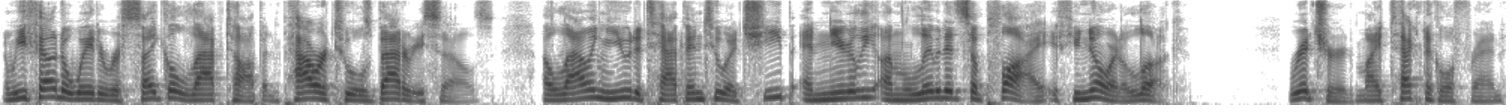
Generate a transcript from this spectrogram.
and we found a way to recycle laptop and power tools battery cells, allowing you to tap into a cheap and nearly unlimited supply if you know where to look. Richard, my technical friend,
